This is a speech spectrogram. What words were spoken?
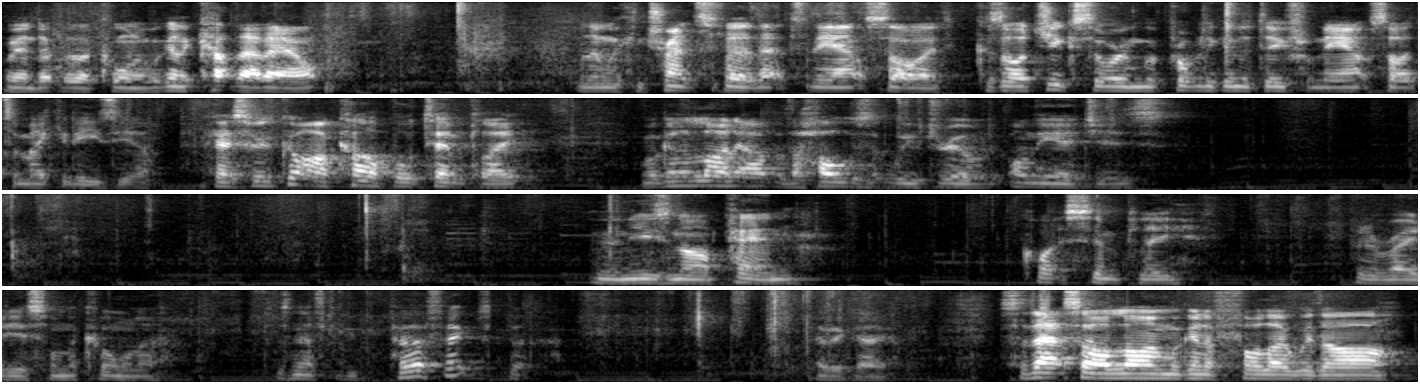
We end up with our corner. We're going to cut that out and then we can transfer that to the outside because our jigsawing we're probably going to do from the outside to make it easier. Okay, so we've got our cardboard template. We're going to line it up with the holes that we've drilled on the edges. And then using our pen, quite simply put a radius on the corner. Doesn't have to be perfect, but there we go. So that's our line we're going to follow with our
